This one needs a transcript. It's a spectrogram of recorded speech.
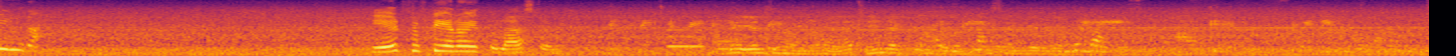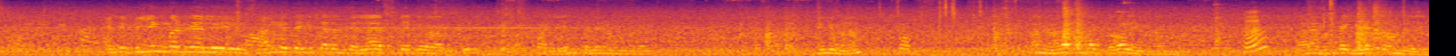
ಸಿಂಗ ಏಟ್ ಫಿಫ್ಟಿ ಏನೋ ಇತ್ತು ಲಾಸ್ಟ್ ಟೈಮ್ ಅಲ್ಲಿ ಬಿಲ್ಲಿಂಗ್ ಮಾಡ್ರಿ ಅಲ್ಲಿ ಸಾರಿಗೆ ತೆಗಿತಾರೆ ಅಂತ ಎಲ್ಲ ಎಷ್ಟು ಆಗ್ತು ಅಪ್ಪ ಏನು ತಲೆ ನಾವು ಮೇಡಮ್ ಹೇಳಿ ಮೇಡಮ್ ನಾನು ನಾಳೆ ಬಂದಾಗ ತಗೊಳ್ಳಿ ಮೇಡಮ್ ಹಾಂ? ನಾಳೆ ಬಂದಾಗ ಏಟ್ ತೊಗೊಂಡಿರಿ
